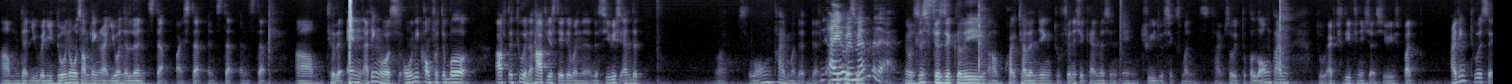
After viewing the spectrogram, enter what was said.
Um, that you when you don't know something, right, you want to learn step by step and step and step um, till the end. I think it was only comfortable after two and a half years later when the, the series ended. Well, it's a long time. That, that I remember that. It was just physically um, quite challenging to finish a canvas in, in three to six months' time. So it took a long time to actually finish that series. But I think towards the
